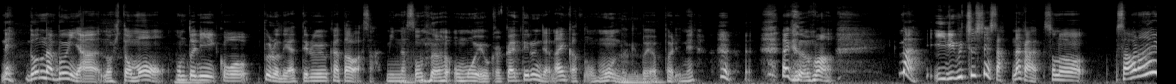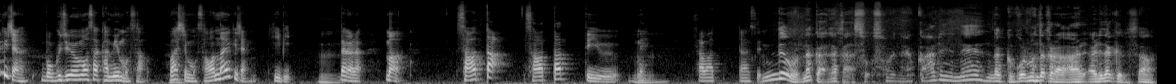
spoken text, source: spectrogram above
ねどんな分野の人も本当にこうプロでやってる方はさみんなそんな思いを抱えてるんじゃないかと思うんだけど、やっぱりね。だけどまあまあ入り口としてさなんかその触らないわけじゃん。墨汁もさ紙もさ和紙も触らないわけじゃん日々、うん。だからまあ触った。触ったっていうね、触らせでもなんかなんかそそれよくあるよね。なんかこれもだからあれあれだけどさ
